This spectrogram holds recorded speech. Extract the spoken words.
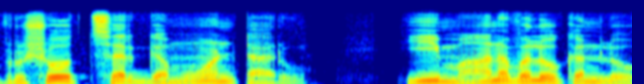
వృషోత్సర్గము అంటారు. ఈ మానవలోకంలో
